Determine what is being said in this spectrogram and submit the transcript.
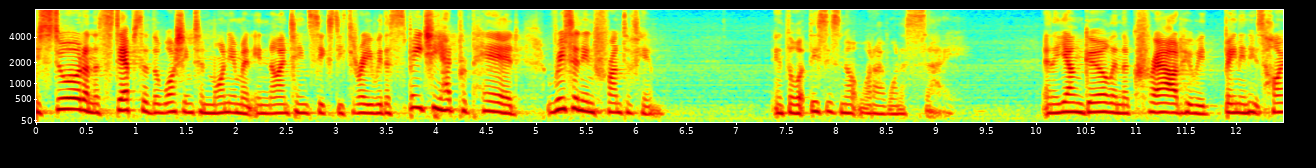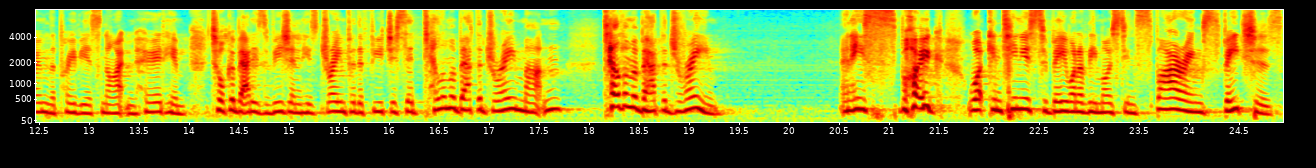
who stood on the steps of the Washington Monument in 1963 with a speech he had prepared written in front of him and thought, This is not what I want to say and a young girl in the crowd who had been in his home the previous night and heard him talk about his vision, his dream for the future, said, Tell them about the dream, Martin. Tell them about the dream. And he spoke what continues to be one of the most inspiring speeches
